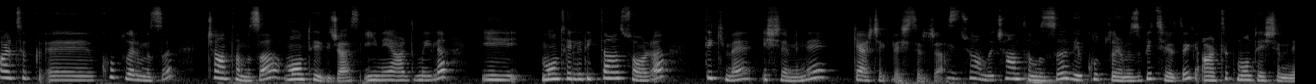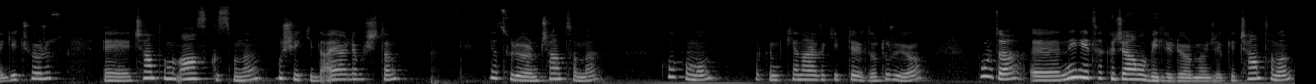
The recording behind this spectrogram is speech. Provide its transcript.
Artık e, kulplarımızı çantamıza monte edeceğiz iğne yardımıyla. E, monteledikten sonra dikme işlemini gerçekleştireceğiz. Biz şu anda çantamızı ve kulplarımızı bitirdik. Artık monte işlemine geçiyoruz. E, çantamın ağız kısmını bu şekilde ayarlamıştım. Yatırıyorum çantamı. Kulpumun bakın kenardaki ipleri de duruyor. Burada e, nereye takacağımı belirliyorum öncelikle. Çantamın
